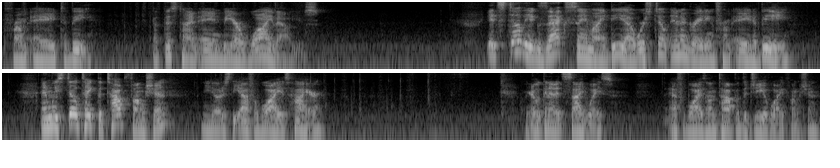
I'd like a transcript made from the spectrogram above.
from a to b. But this time, a and b are y values. It's still the exact same idea. We're still integrating from a to b. And we still take the top function. You notice the f of y is higher. We're looking at it sideways. The f of y is on top of the g of y function.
